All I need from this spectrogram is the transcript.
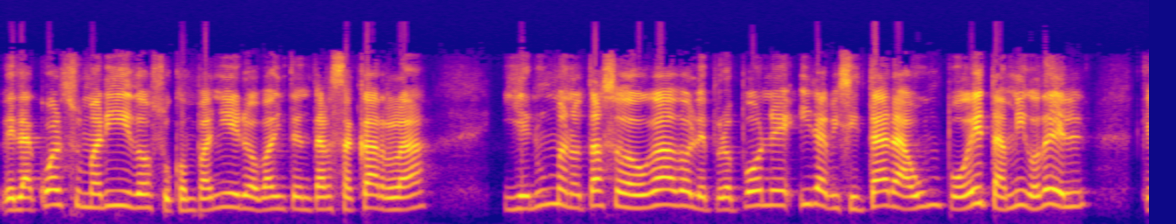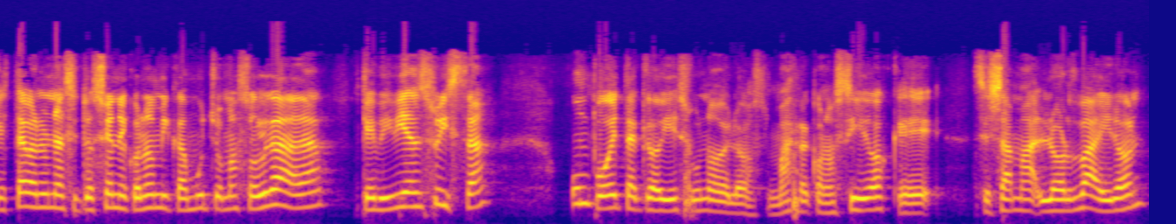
de la cual su marido, su compañero, va a intentar sacarla y en un manotazo de ahogado le propone ir a visitar a un poeta amigo de él, que estaba en una situación económica mucho más holgada, que vivía en Suiza, un poeta que hoy es uno de los más reconocidos, que se llama Lord Byron,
